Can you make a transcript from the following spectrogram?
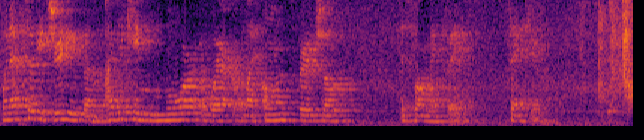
when I studied Judaism, I became more aware of my own spiritual Islamic faith. Thank you.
